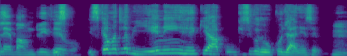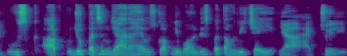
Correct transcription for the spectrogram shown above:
है बाउंड्रीज है वो। इसका मतलब ये नहीं है कि आप किसी को रोको जाने से। हम्म, उस आपको जो पर्सन जा रहा है उसको अपनी बाउंड्रीज पता होनी चाहिए। या एक्चुअली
